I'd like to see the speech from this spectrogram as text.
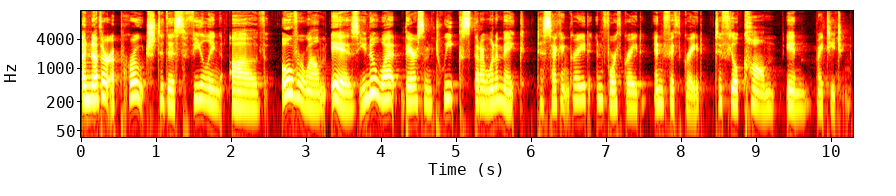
another approach to this feeling of overwhelm is you know what? There are some tweaks that I want to make to second grade and fourth grade and fifth grade to feel calm in my teaching.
